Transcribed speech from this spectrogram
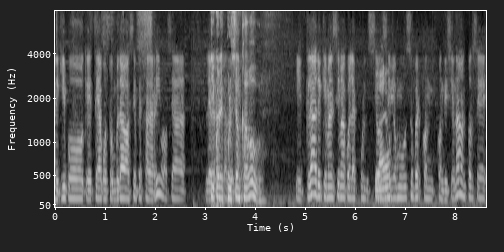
equipo que esté acostumbrado a siempre estar arriba. O sea, y con la expulsión cagó. Y claro, y que más encima con la expulsión se vio muy súper condicionado. Entonces,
